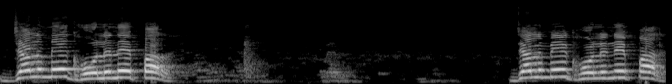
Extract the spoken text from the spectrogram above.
जल में घोलने पर, जल में घोलने पर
